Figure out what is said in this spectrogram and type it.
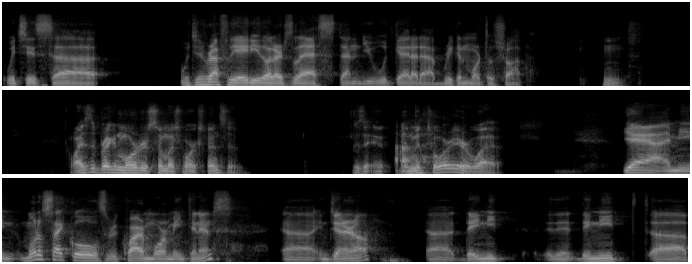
which is uh, which is roughly 80 dollars less than you would get at a brick and mortar shop. Hmm. Why is the brick and mortar so much more expensive? Is it uh, inventory uh, or what? Yeah, I mean, motorcycles require more maintenance uh, in general. Uh, they need they need uh,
